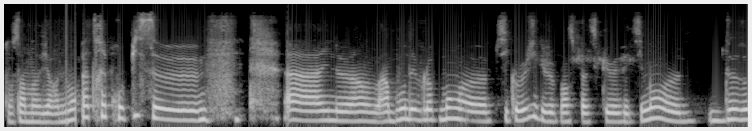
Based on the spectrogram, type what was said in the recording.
dans un environnement pas très propice à une, un, bon développement psychologique, je pense, parce que effectivement, deux,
